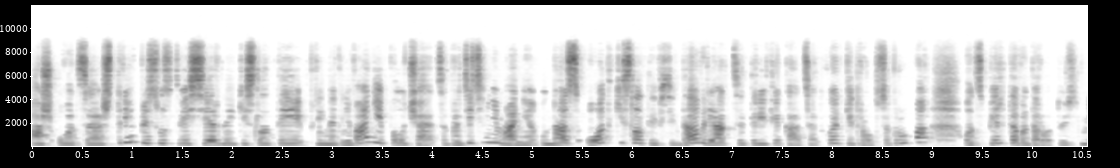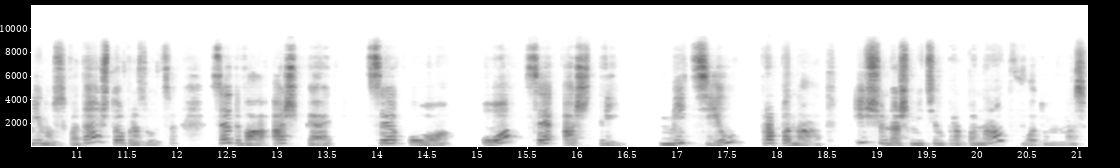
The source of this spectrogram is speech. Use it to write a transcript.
HOCH3 в присутствии серной кислоты при нагревании получается. Обратите внимание, у нас от кислоты всегда в реакции тарификации отходит гидроксогруппа от спирта водород. То есть минус вода, что образуется? C2H5, CO, OCH3. Метил. Ищем наш метилпропанат, вот он у нас.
